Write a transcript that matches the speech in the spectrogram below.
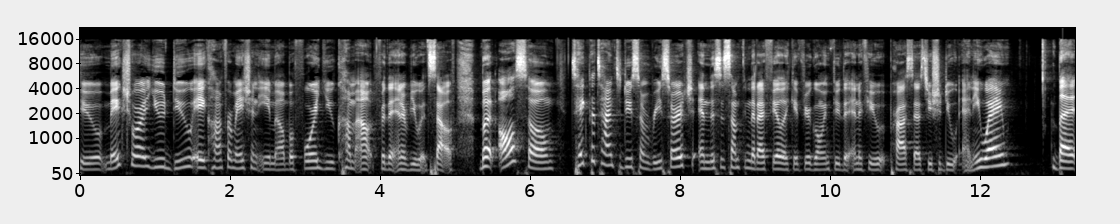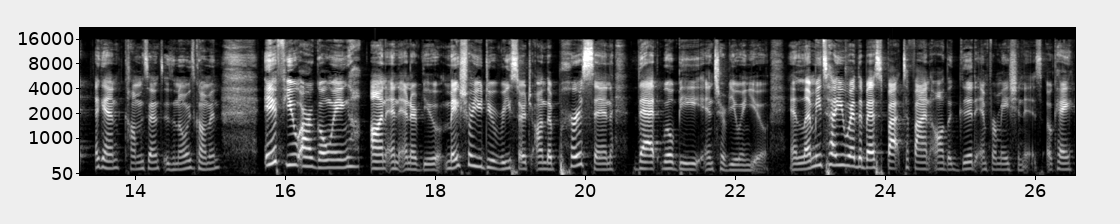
to, make sure you do a confirmation email before you come out for the interview itself. But also, take the time to do some research. And this is something that I feel like if you're going through the interview process, you should do anyway. But again, common sense isn't always common. If you are going on an interview, make sure you do research on the person that will be interviewing you. And let me tell you where the best spot to find all the good information is, okay?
